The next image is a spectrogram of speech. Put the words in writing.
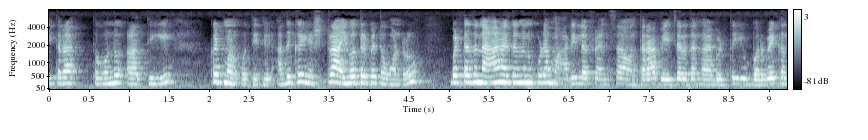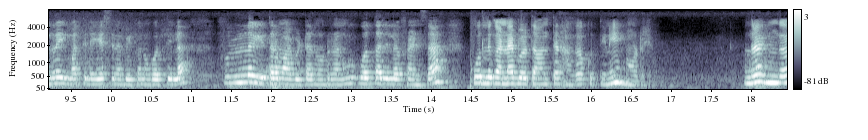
ಈ ಥರ ತೊಗೊಂಡು ಅತ್ತಿಗೆ ಕಟ್ ಮಾಡ್ಕೊತಿದ್ವಿ. ಅದಕ್ಕೆ ಎಕ್ಸ್ಟ್ರಾ ಐವತ್ತು ರೂಪಾಯಿ ತೊಗೊಂಡ್ರು. ಬಟ್ ಅದನ್ನು ನಾ ಹೇಳ್ದಂಗೂ ಕೂಡ ಮಾಡಿಲ್ಲ ಫ್ರೆಂಡ್ಸ ಒಂಥರ ಬೇಜಾರದಂಗೆ ಆಗ್ಬಿಡ್ತು. ಇವು ಬರ್ಬೇಕಂದ್ರೆ ಈಗ ಮತ್ತೆ ಎಷ್ಟು ದಿನ ಬೇಕನ್ನೋ ಗೊತ್ತಿಲ್ಲ. ಫುಲ್ ಈ ಥರ ಮಾಡಿಬಿಟ್ಟಾರೆ ನೋಡ್ರಿ. ನನಗೂ ಗೊತ್ತಾಗಲಿಲ್ಲ ಫ್ರೆಂಡ್ಸ ಕೂದ್ಲು ಗಣ್ಣ ಬೀಳ್ತಾವ ಅಂತೇಳಿ ಹಂಗೆ ಕೂತೀನಿ ನೋಡ್ರಿ. ಅಂದ್ರೆ ಹಿಂಗೆ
